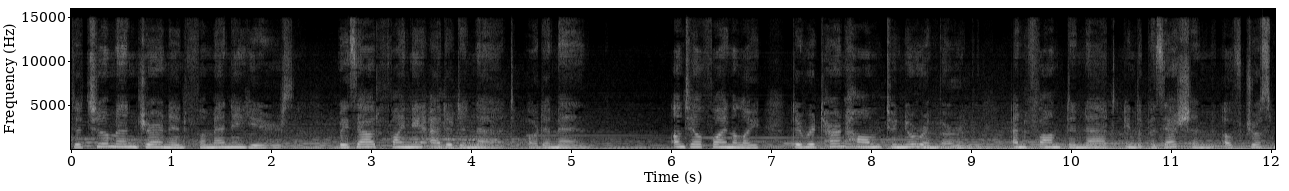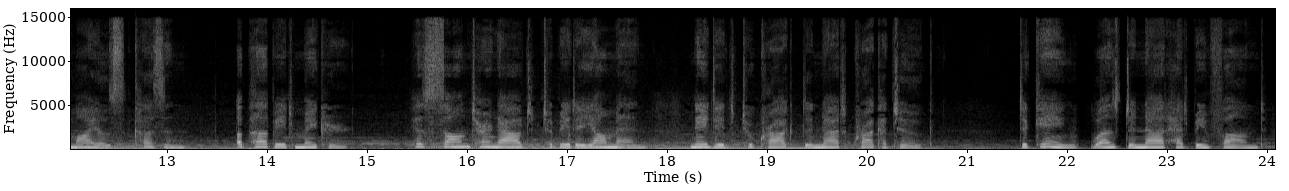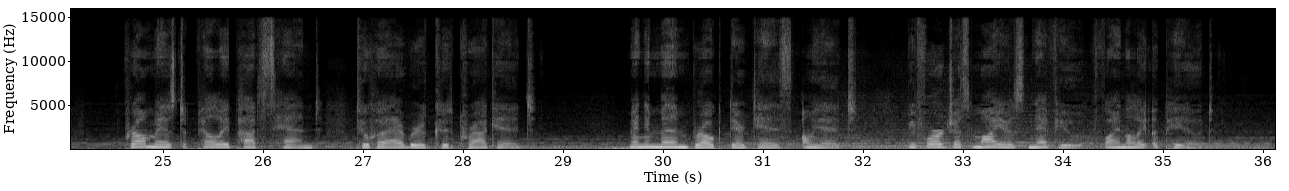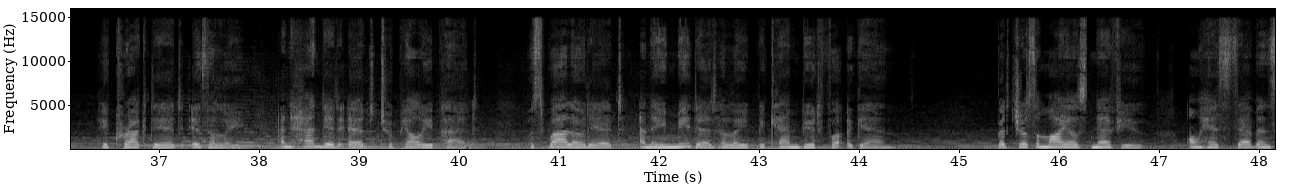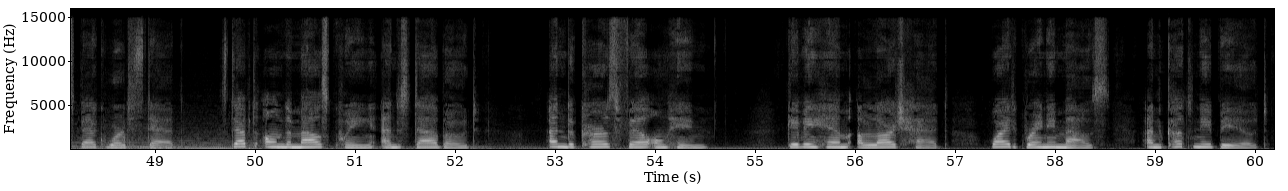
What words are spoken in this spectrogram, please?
The two men journeyed for many years without finding either the nut or the man, until finally they returned home to Nuremberg and found the nut in the possession of Josiah's cousin, a puppet maker. His son turned out to be the young man needed to crack the nutcracker. The king, once the nut had been found, promised Pirlipat's hand to whoever could crack it. Many men broke their teeth on it before Josiah's nephew finally appeared. He cracked it easily and handed it to Pirlipat, who swallowed it and immediately became beautiful again. But Josiah's nephew, on his seventh backward step, stepped on the Mouse Queen and stumbled, and the curse fell on him, giving him a large head, white grainy mouth, and cottony beard.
